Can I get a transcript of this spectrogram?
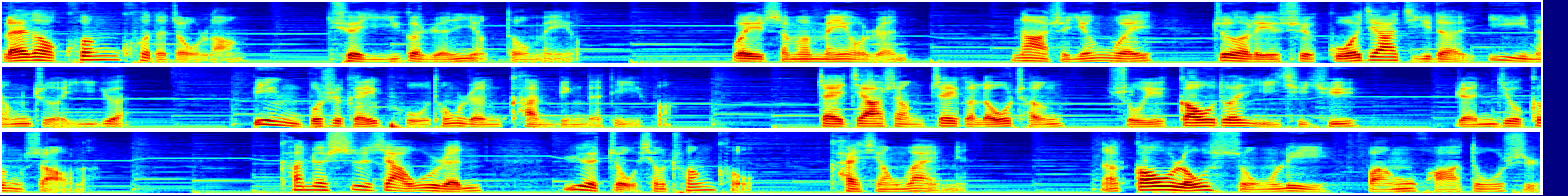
来到宽阔的走廊，却一个人影都没有。为什么没有人？那是因为这里是国家级的异能者医院，并不是给普通人看病的地方。再加上这个楼层属于高端仪器区，人就更少了。看着四下无人，越走向窗口，看向外面，那高楼耸立，繁华都市。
